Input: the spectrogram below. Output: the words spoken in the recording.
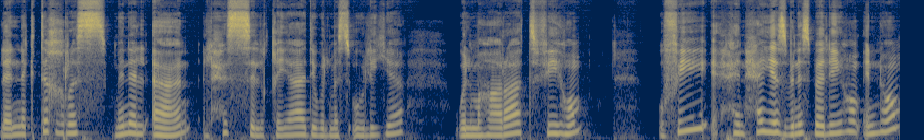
لأنك تغرس من الآن الحس القيادي والمسؤولية والمهارات فيهم وفي حين حيز بالنسبة ليهم إنهم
